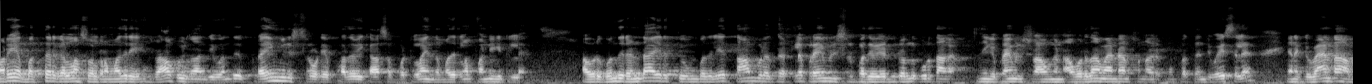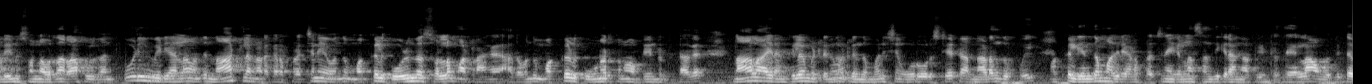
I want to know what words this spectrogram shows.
நிறைய பக்தர்கள்லாம் சொல்கிற மாதிரி ராகுல் காந்தி வந்து பிரைம் மினிஸ்டருடைய பதவிக்கு ஆசைப்பட்டுலாம் இந்த மாதிரிலாம் பண்ணிக்கிட்டு இல்லை. அவருக்கு வந்து ரெண்டாயிரத்தி ஒன்பதுலேயே தாம்பூலத்தட்டில் பிரைம் மினிஸ்டர் பதவி எடுத்துகிட்டு வந்து கொடுத்தாங்க. நீங்கள் பிரைம் மினிஸ்டர் ஆகுங்கன்னு. அவர் தான் வேண்டாம்னு சொன்னார். முப்பத்தஞ்சு வயசில் எனக்கு வேண்டாம் அப்படின்னு சொன்னவர் தான் ராகுல் காந்தி. கோடி மீடியாலாம் வந்து நாட்டில் நடக்கிற பிரச்சனையை வந்து மக்களுக்கு ஒழுங்காக சொல்ல மாட்டாங்க அதை வந்து மக்களுக்கு உணர்த்தணும் அப்படின்றதுக்காக நாலாயிரம் கிலோமீட்டர் இந்த மனுஷன் ஒரு ஒரு ஸ்டேட்டாக நடந்து போய் மக்கள் எந்த மாதிரியான பிரச்சனைகள்லாம் சந்திக்கிறாங்க அப்படின்றத எல்லாம் அவங்கக்கிட்ட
